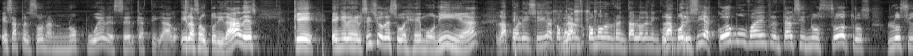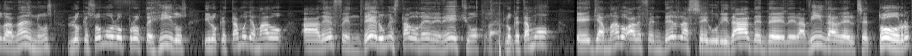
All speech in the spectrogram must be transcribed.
esa persona no puede ser castigado. Y las autoridades que en el ejercicio de su hegemonía... La policía, ¿cómo, va, a enfrentar los delincuentes? La policía, ¿cómo va a enfrentar si nosotros, los ciudadanos, los que somos los protegidos y los que estamos llamados a defender un Estado de Derecho, lo que estamos eh, llamados a defender la seguridad de, la vida del sector,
